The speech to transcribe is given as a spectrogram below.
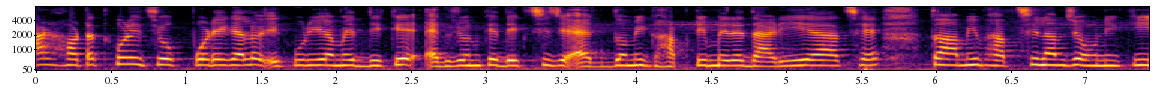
আর হঠাৎ করে চোখ পড়ে গেল একুরিয়ামের দিকে। একজনকে দেখছি যে একদমই ঘাপটি মেরে দাঁড়িয়ে আছে। তো আমি ভাবছিলাম যে উনি কি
